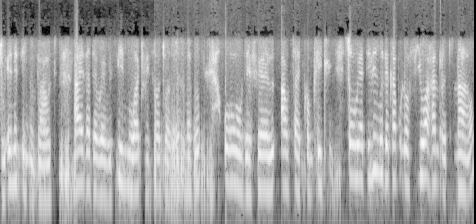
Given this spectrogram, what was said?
do anything about. Either they were within what we thought was reasonable or they fell outside completely. So we are dealing with a couple of fewer hundreds now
